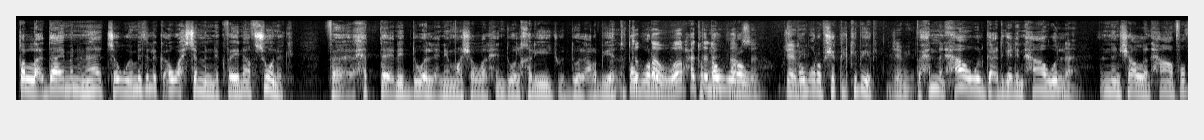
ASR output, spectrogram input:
تطلع دائما إنها تسوي مثلك أو أحسن منك فينافسونك. فحتى يعني الدول يعني ما شاء الله الحين دول الخليج والدول العربية تطوروا تتطور حتى تطوروا. تطوروا بشكل كبير. جميل. فاحنا نحاول قاعد قاعدين نحاول نعم. إن إن شاء الله نحافظ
